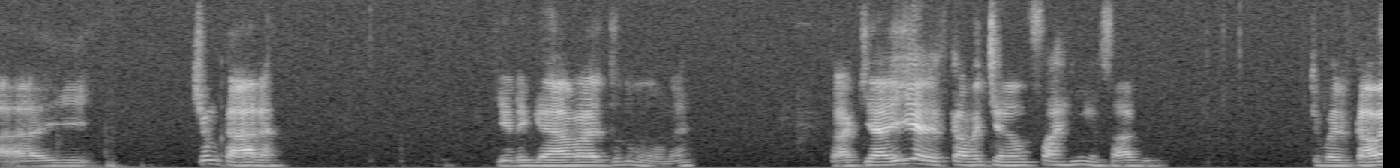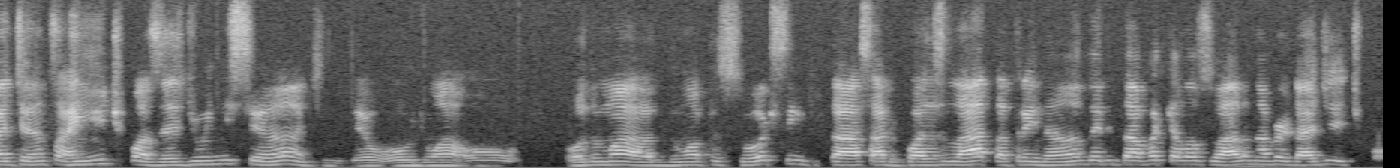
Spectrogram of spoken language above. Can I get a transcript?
Aí. Tinha um cara Que ele ganhava todo mundo, né? Só que aí ele ficava tirando sarrinho, sabe? Tipo, ele ficava tirando sarrinho, tipo, às vezes de um iniciante, entendeu? Ou de uma, ou, ou de uma, de uma pessoa que, sim, que tá, sabe, quase lá, tá treinando, ele dava aquela zoada, na verdade, tipo,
